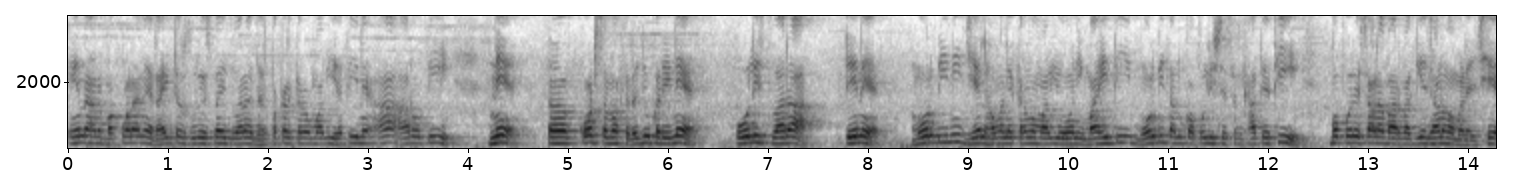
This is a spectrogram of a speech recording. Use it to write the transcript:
N R Bakwada writer Sureshbhai દ્વારા ધરપકડ કરવામાં આવી હતી અને આ આરોપીને કોર્ટ સમક્ષ રજૂ કરીને પોલીસ દ્વારા તેને મોરબીની જેલ હવાલે કરવામાં આવ્યો હોવાની માહિતી મોરબી તાલુકા પોલીસ સ્ટેશન ખાતેથી બપોરે સાડા બાર વાગ્યે જાણવા મળેલ છે.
